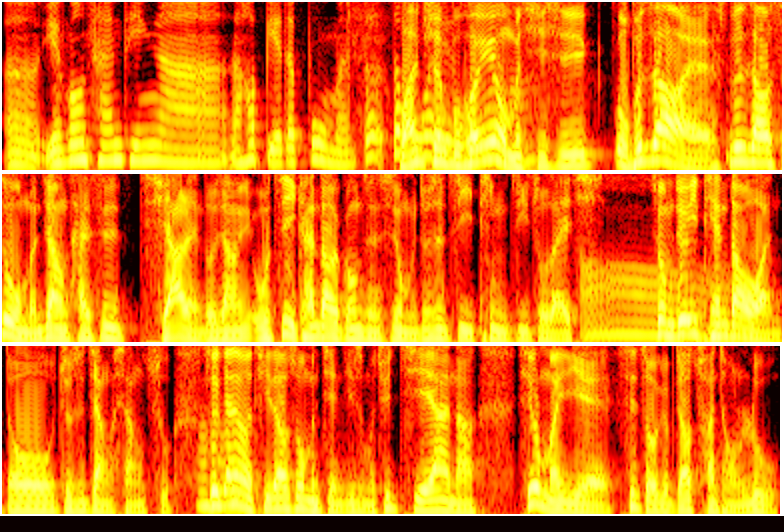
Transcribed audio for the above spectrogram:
呃员工餐厅啊，然后别的部门都都完全不会，因为我们其实我不知道哎、欸，不知道是我们这样还是其他人都这样。我自己看到的工程师，我们就是自己 team 自己坐在一起，哦、所以我们就一天到晚都就是这样相处。所以刚刚有提到说我们剪辑怎么去接案呢、啊？其实我们也是走一个比较传统的路，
